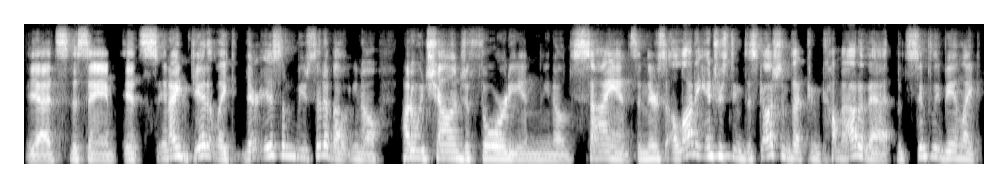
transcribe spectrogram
yeah, it's the same. It's and I get it. Like there is something you said about you know how do we challenge authority and you know science, and there's a lot of interesting discussions that can come out of that. But simply being like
